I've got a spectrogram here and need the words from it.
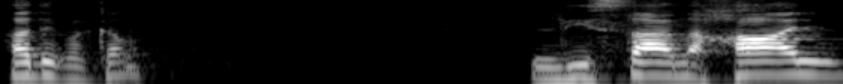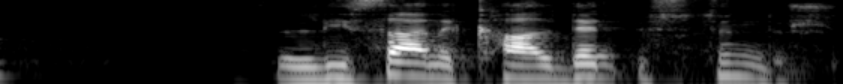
Hadi bakalım. Lisan hal, lisan kalden üstündür.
